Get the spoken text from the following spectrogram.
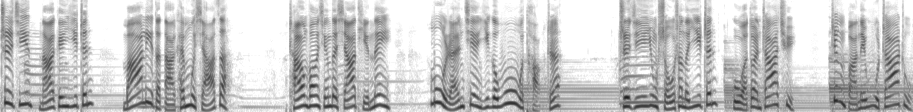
智基拿根衣针，麻利地打开木匣子，长方形的匣体内，蓦然见一个物躺着。智基用手上的衣针果断扎去，正把那物扎住。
